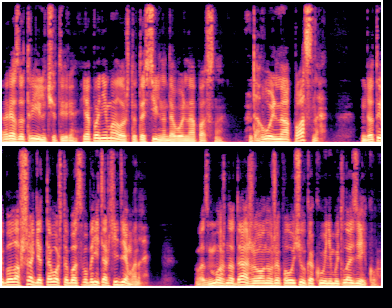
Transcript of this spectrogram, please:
Раза три или четыре. Я понимала, что это сильно довольно опасно. Довольно опасно? Да ты была в шаге от того, чтобы освободить архидемона. Возможно, даже он уже получил какую-нибудь лазейку.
